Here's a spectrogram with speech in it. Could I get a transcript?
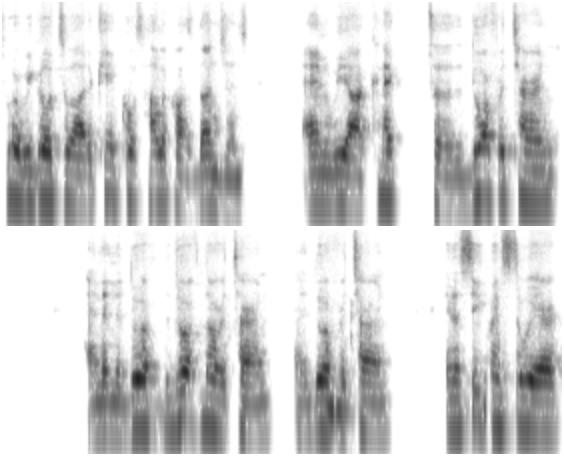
to where we go to uh, the Cape Coast Holocaust dungeons, and we uh, connect to the door of return, and then the door the door of no return, and the door of mm-hmm. return, in a sequence to where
